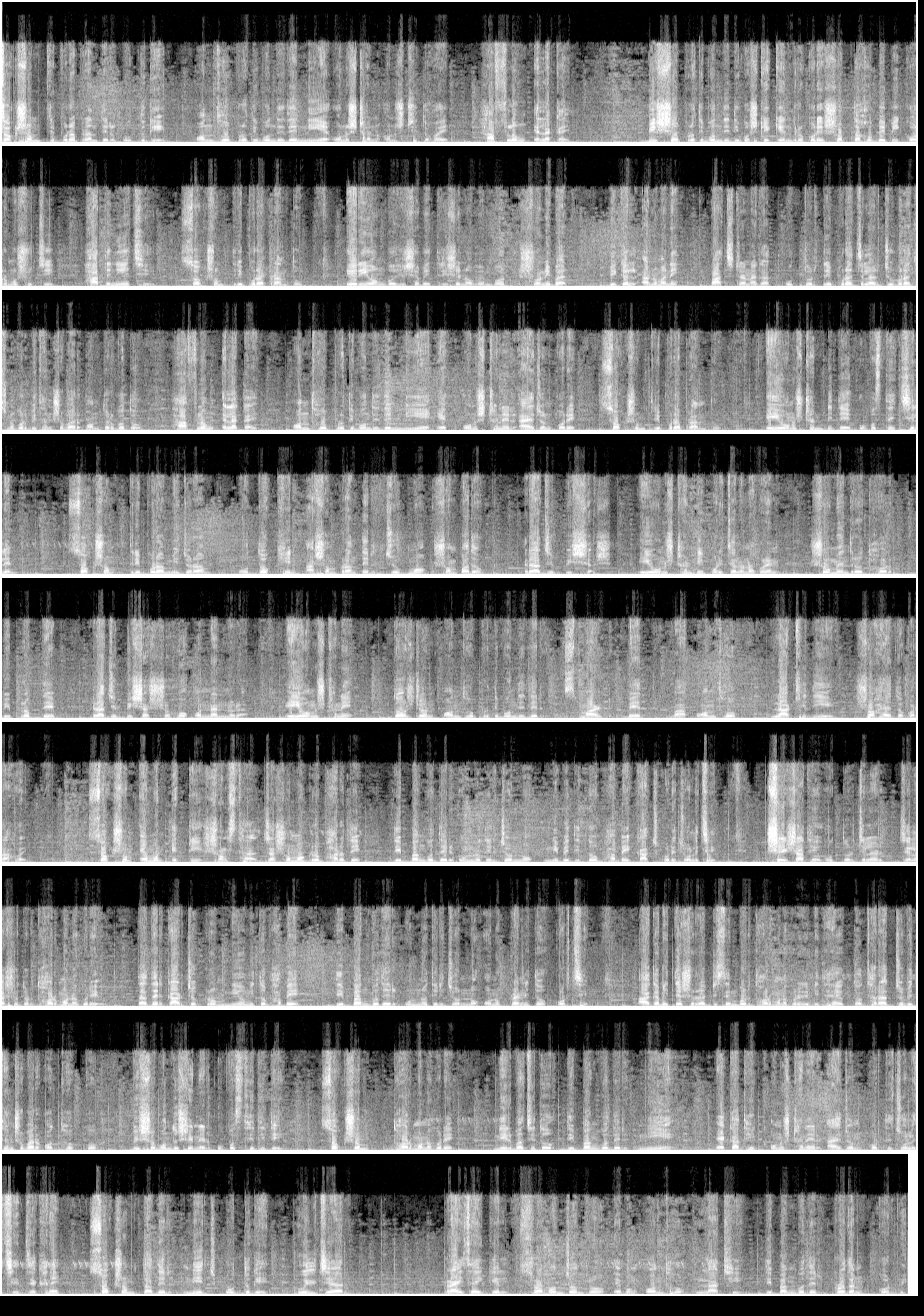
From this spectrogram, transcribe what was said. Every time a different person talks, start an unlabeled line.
সক্ষম ত্রিপুরা প্রান্তের উদ্যোগে অন্ধ প্রতিবন্ধীদের নিয়ে অনুষ্ঠান অনুষ্ঠিত হয় হাফলং এলাকায়। বিশ্ব প্রতিবন্ধী দিবসকে কেন্দ্র করে সপ্তাহব্যাপী কর্মসূচি হাতে নিয়েছে সক্ষম ত্রিপুরা প্রান্ত। এরই অঙ্গ হিসাবে ত্রিশে নভেম্বর শনিবার বিকেল আনুমানিক পাঁচটা নাগাদ উত্তর ত্রিপুরা জেলার যুবরাজনগর বিধানসভার অন্তর্গত হাফলং এলাকায় অন্ধ প্রতিবন্ধীদের নিয়ে এক অনুষ্ঠানের আয়োজন করে সক্ষম ত্রিপুরা প্রান্ত। এই অনুষ্ঠানটিতে উপস্থিত ছিলেন সক্ষম ত্রিপুরা মিজোরাম ও দক্ষিণ আসাম প্রান্তের যুগ্ম সম্পাদক রাজীব বিশ্বাস। এই অনুষ্ঠানটি পরিচালনা করেন সৌমেন্দ্র ধর, বিপ্লব দেব, রাজীব বিশ্বাস সহ অন্যান্যরা। এই অনুষ্ঠানে দশজন অন্ধ প্রতিবন্ধীদের স্মার্ট বেদ বা অন্ধ লাঠি দিয়ে সহায়তা করা হয়। সক্ষম এমন একটি সংস্থা যা সমগ্র ভারতে দিব্যাঙ্গদের উন্নতির জন্য নিবেদিতভাবে কাজ করে চলেছে। সেই সাথে উত্তর জেলার জেলা সদর ধর্মনগরেও তাদের কার্যক্রম নিয়মিতভাবে দিব্যাঙ্গদের উন্নতির জন্য অনুপ্রাণিত করছে। আগামী তেসরা ডিসেম্বর ধর্মনগরের বিধায়ক তথা রাজ্য বিধানসভার অধ্যক্ষ বিশ্ববন্ধু সেনের উপস্থিতিতে সক্ষম ধর্মনগরে নির্বাচিত দিব্যাঙ্গদের নিয়ে একাধিক অনুষ্ঠানের আয়োজন করতে চলেছে, যেখানে সক্ষম তাদের নিজ উদ্যোগে হুইল চেয়ার ট্রাইসাইকেল শ্রবণযন্ত্র এবং অন্ধ লাঠি দিব্যাঙ্গদের প্রদান করবে।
